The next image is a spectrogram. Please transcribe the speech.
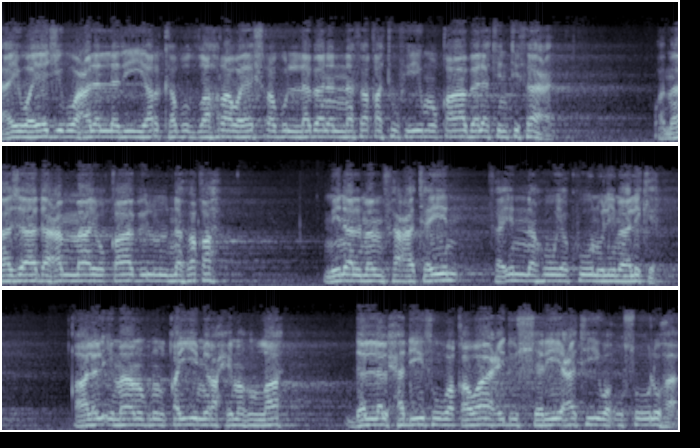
أي ويجب على الذي يركب الظهر ويشرب اللبن النفقة في مقابلة انتفاعه وما زاد عما يقابل النفقة من المنفعتين فإنه يكون لمالكه. قال الإمام ابن القيم رحمه الله دل الحديث وقواعد الشريعة وأصولها.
